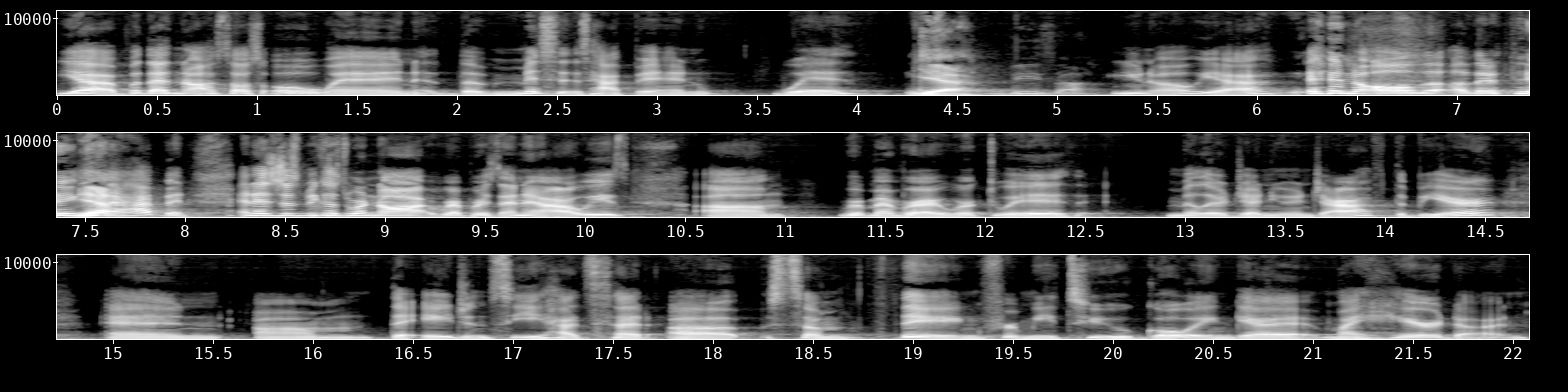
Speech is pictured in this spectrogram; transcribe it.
Yeah, but then also, also when the misses happen with Yeah. Visa. you know, yeah, and all the other things Yeah. that happen. And it's just because we're not represented. I always um, remember I worked with Miller Genuine Draft, the beer, and um, the agency had set up something for me to go and get my hair done.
